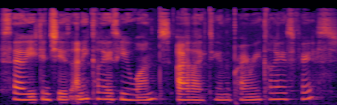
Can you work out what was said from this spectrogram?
So you can choose any colours you want. I like doing the primary colours first.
